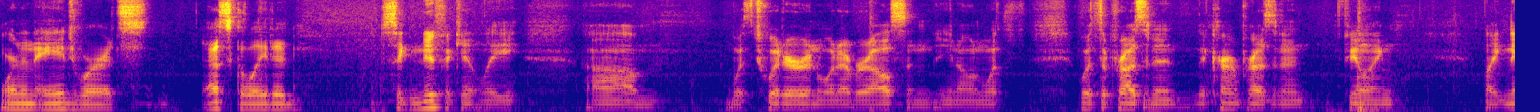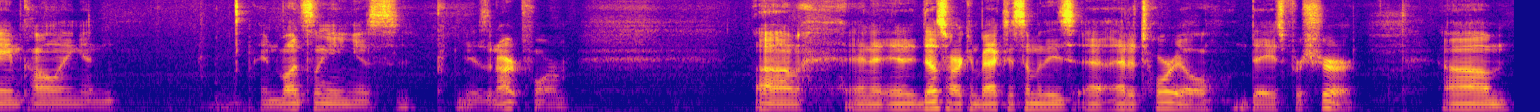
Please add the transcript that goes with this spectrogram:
we're in an age where it's escalated significantly um, with Twitter and whatever else, and you know, and with with the president, the current president, feeling like name calling and and mudslinging is is an art form. Um, and, it, it, does harken back to some of these uh, editorial days for sure. Um,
